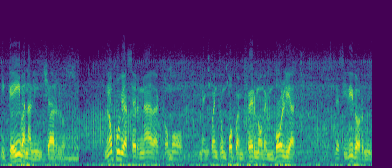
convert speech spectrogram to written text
y que iban a lincharlos. No pude hacer nada, como me encuentro un poco enfermo de embolia, decidí dormir.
